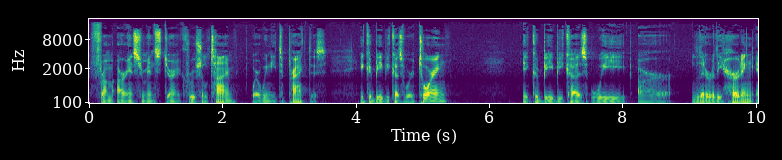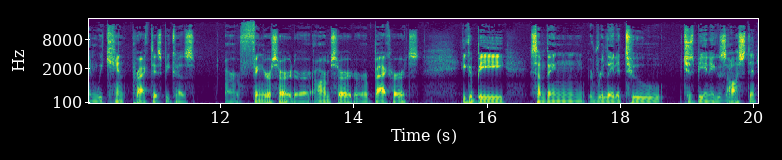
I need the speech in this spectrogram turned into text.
from our instruments during a crucial time where we need to practice. It could be because we're touring, it could be because we are literally hurting and we can't practice because our fingers hurt or our arms hurt or our back hurts. It could be something related to just being exhausted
